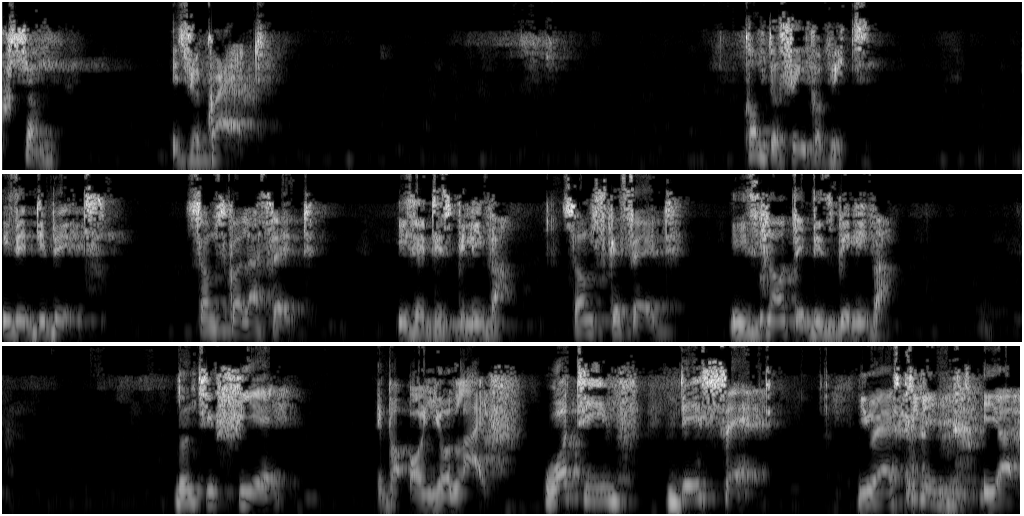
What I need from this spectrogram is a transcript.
action is required. Come to think of it, it's a debate. Some scholars said he's a disbeliever. Some said he's not a disbeliever. Don't you fear about on your life? What if they said you are still a, you are,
